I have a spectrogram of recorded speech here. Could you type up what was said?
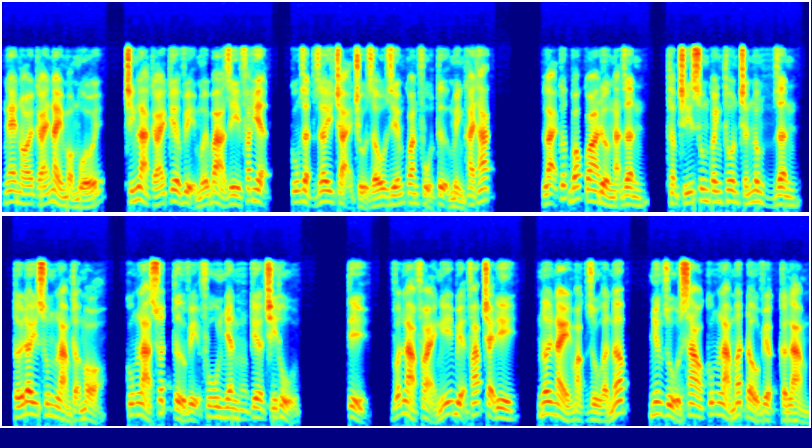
Nghe nói cái này mỏ mối chính là cái kia vị mới bà di phát hiện, cũng giật dây trại chủ giấu giếm quan phụ tự mình khai thác lại cướp bóc qua đường nạn dân, thậm chí xung quanh thôn trấn nông dân, tới đây xung làm thợ mỏ, cũng là xuất từ vị phu nhân kia trí thủ. Tỷ, vẫn là phải nghĩ biện pháp chạy đi, nơi này mặc dù ẩn nấp, nhưng dù sao cũng là mất đầu việc cần làm,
